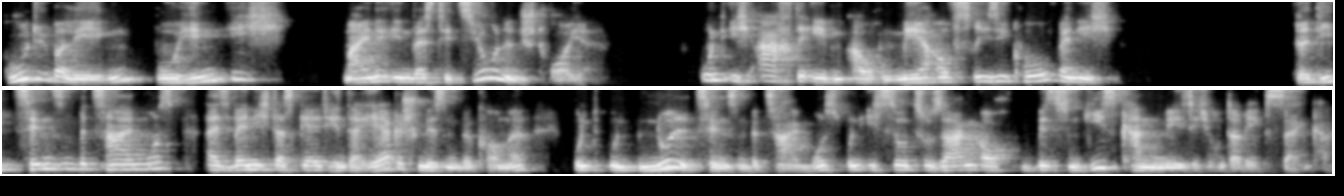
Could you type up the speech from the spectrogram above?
gut überlegen, wohin ich meine Investitionen streue. Und ich achte eben auch mehr aufs Risiko, wenn ich Kreditzinsen bezahlen muss, als wenn ich das Geld hinterhergeschmissen bekomme und, und null Zinsen bezahlen muss und ich sozusagen auch ein bisschen gießkannenmäßig unterwegs sein kann.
